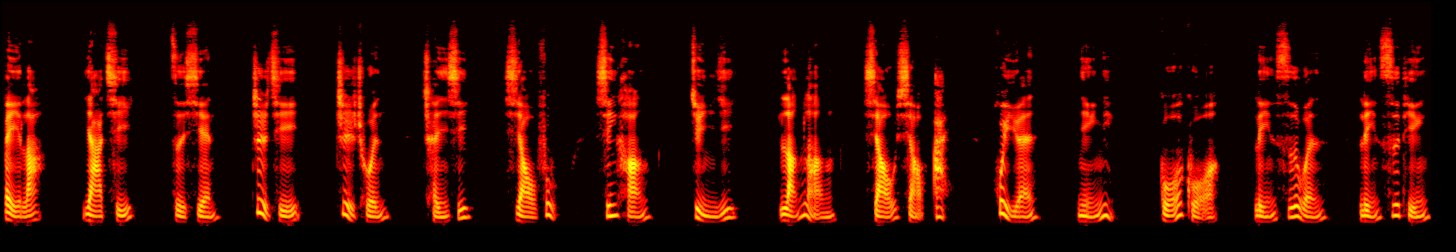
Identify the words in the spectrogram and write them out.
贝拉、雅琪、子贤。志奇、志纯、晨曦、小富、新航、俊一、朗朗、小小爱、会员、宁宁、果果、林思文、林思婷、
